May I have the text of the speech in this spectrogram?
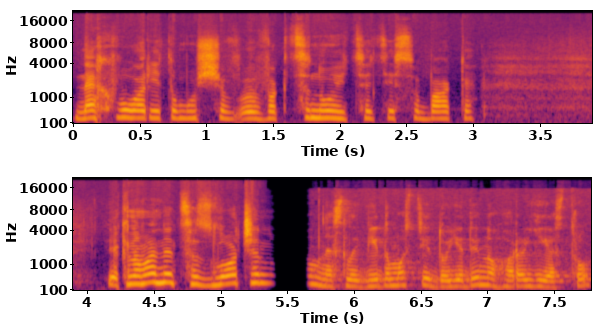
не хворі, тому що вакцинуються ці собаки. Як на мене, це злочин. Внесли відомості до єдиного реєстру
